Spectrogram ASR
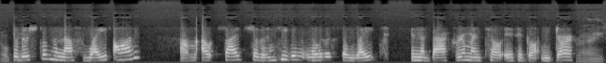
Okay. So there's still enough light on um, outside, so then he didn't notice the light in the back room until it had gotten dark. Right.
